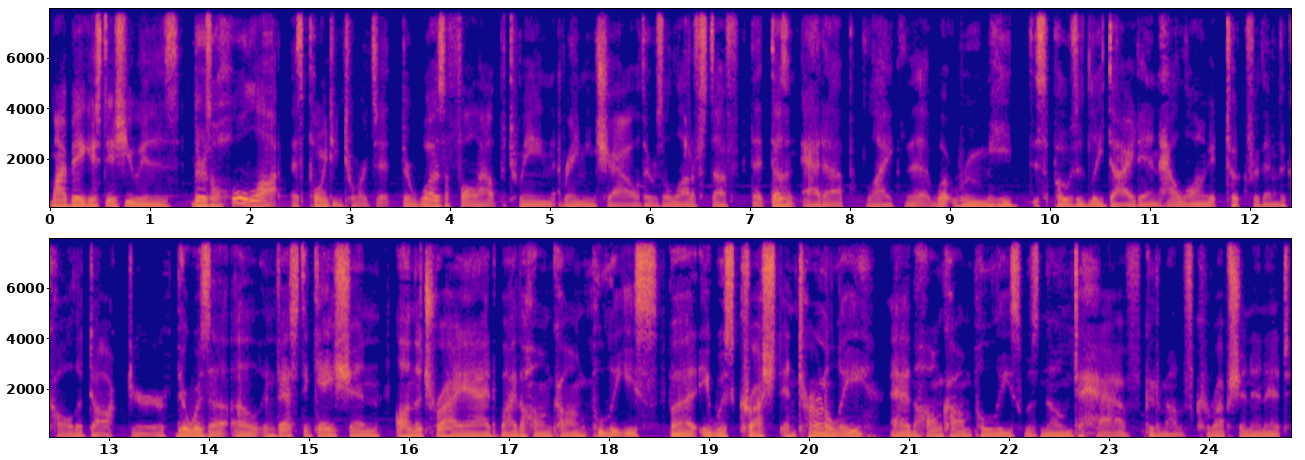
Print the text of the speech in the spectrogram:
My biggest issue is there's a whole lot that's pointing towards it. There was a fallout between Rayming Chow. There was a lot of stuff that doesn't add up, like the what room he supposedly died in, how long it took for them to call the doctor. There was a, a investigation on the triad by the Hong Kong police, but it was crushed internally and the Hong Kong police was known to have a good amount of corruption in it,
